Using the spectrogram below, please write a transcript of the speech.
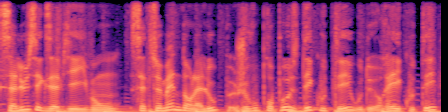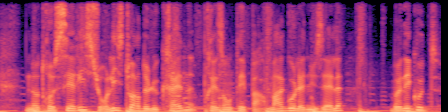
Salut, c'est Xavier Yvon. Cette semaine dans la loupe, je vous propose d'écouter ou de réécouter notre série sur l'histoire de l'Ukraine présentée par Margot Lanuzel. Bonne écoute.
